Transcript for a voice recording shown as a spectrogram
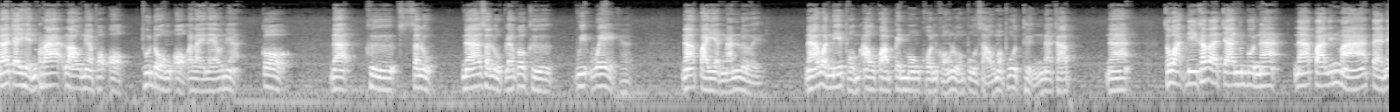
นะใจเห็นพระเราเนี่ยพอออกทุดงออกอะไรแล้วเนี่ยก็นะคือสรุปนะสรุปแล้วก็คือวิเวกนะไปอย่างนั้นเลยนะวันนี้ผมเอาความเป็นมงคลของหลวงปู่เสามาพูดถึงนะครับนะสวัสดีครับอาจารย์คุณบุญนะนะปาลินหมาแต่ใน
